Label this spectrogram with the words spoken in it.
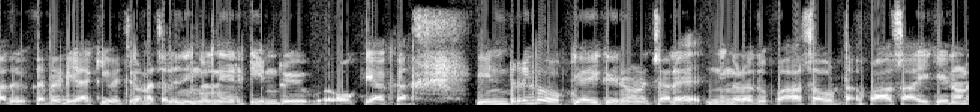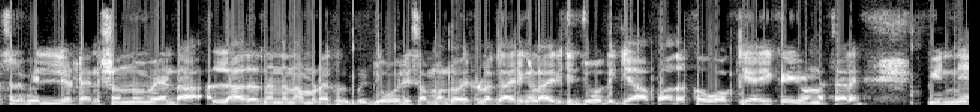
അതൊക്കെ റെഡിയാക്കി വെച്ച് വെച്ചാൽ നിങ്ങൾ നേരിട്ട് ഇന്റർവ്യൂ ഓക്കെ ആക്കുക. ഇന്റർവ്യൂ ഓക്കെ ആയി കഴിഞ്ഞാൽ വെച്ചാൽ നിങ്ങൾ അത് പാസ് ഔട്ട് പാസ് ആയി കഴിഞ്ഞാൽ വെച്ചാൽ വലിയ ടെൻഷൻ ഒന്നും വേണ്ട. അല്ലാതെ തന്നെ നമ്മുടെ ജോലി സംബന്ധമായിട്ടുള്ള കാര്യങ്ങളായിരിക്കും ചോദിക്കുക. അപ്പോൾ അതൊക്കെ ഓക്കെ ആയി കഴിഞ്ഞാൽ വെച്ചാൽ പിന്നെ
